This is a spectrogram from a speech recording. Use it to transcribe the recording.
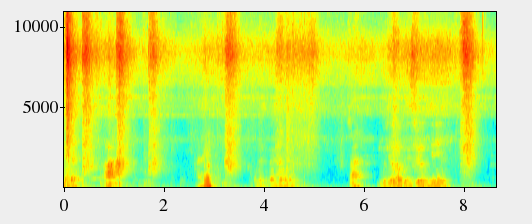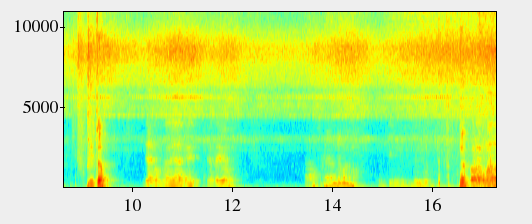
Na. Ha? Ha? Saan? Dito? Diyan, ano yan natin. Tatayo. Ano? Naramdaman mo? Ha? Para kung ano,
